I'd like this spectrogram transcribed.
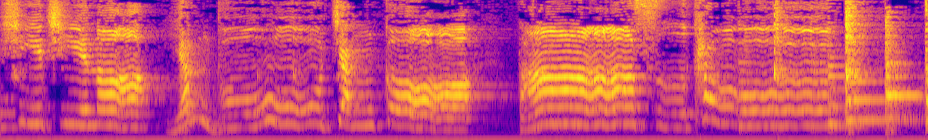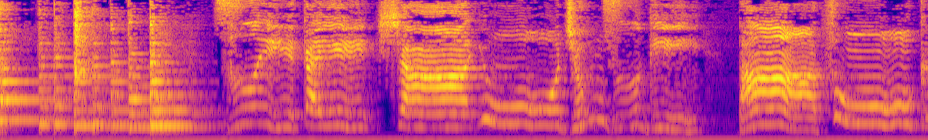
掀起那杨步江高大石口，是一个下雨穷是个大总官，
